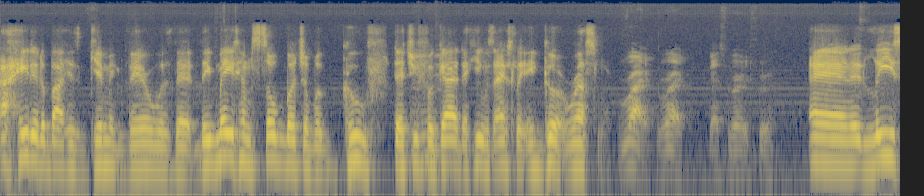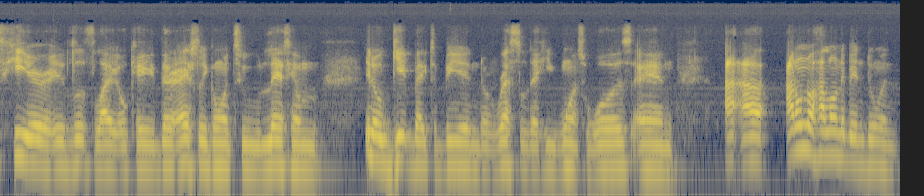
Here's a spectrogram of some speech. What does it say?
I hated about his gimmick there was that they made him so much of a goof that you Mhm. forgot that he was actually a good wrestler. Right, right. That's very true. And at least here it looks like okay, they're actually going to let him, you know, get back to being the wrestler that he once was. And I I, I don't know how long they've been doing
